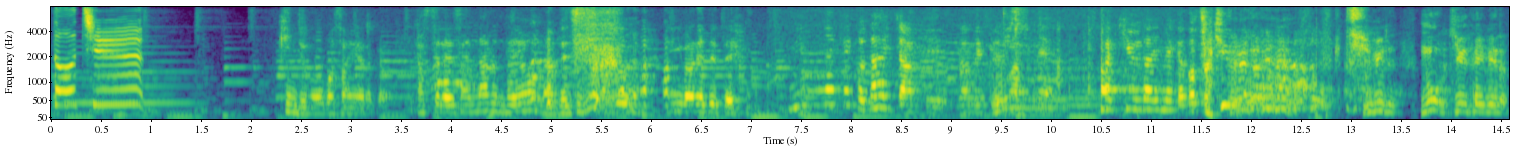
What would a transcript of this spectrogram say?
闘中近所のおばさんやだからカステラ屋さんになるんだよなんてずっと言われててみんな結構大ちゃんって呼んでくれますね。九代目かどっち九代目。九もう9代目の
